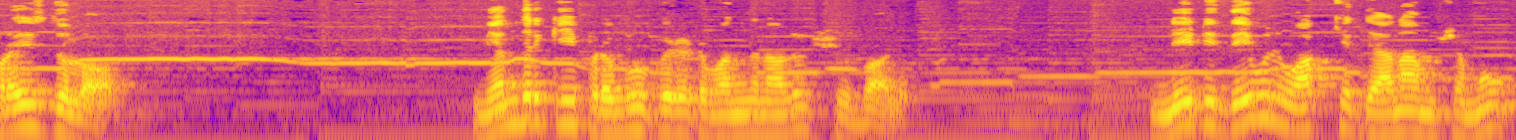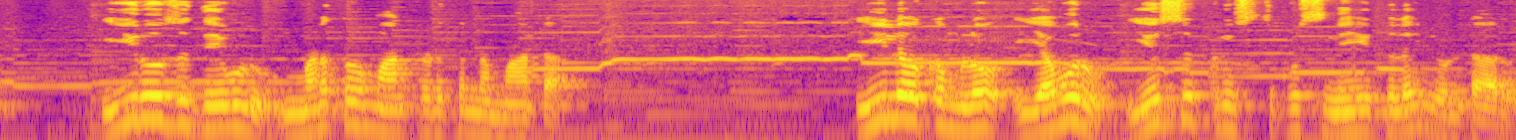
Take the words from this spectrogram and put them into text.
ప్రైజ్ దులో మీ అందరికీ ప్రభు పేరిట వందనాలు శుభాలు. నేటి దేవుని వాక్య ధ్యానాంశము ఈరోజు దేవుడు మనతో మాట్లాడుతున్న మాట ఈ లోకంలో ఎవరు యేసుక్రీస్తుకు స్నేహితులై ఉంటారు?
